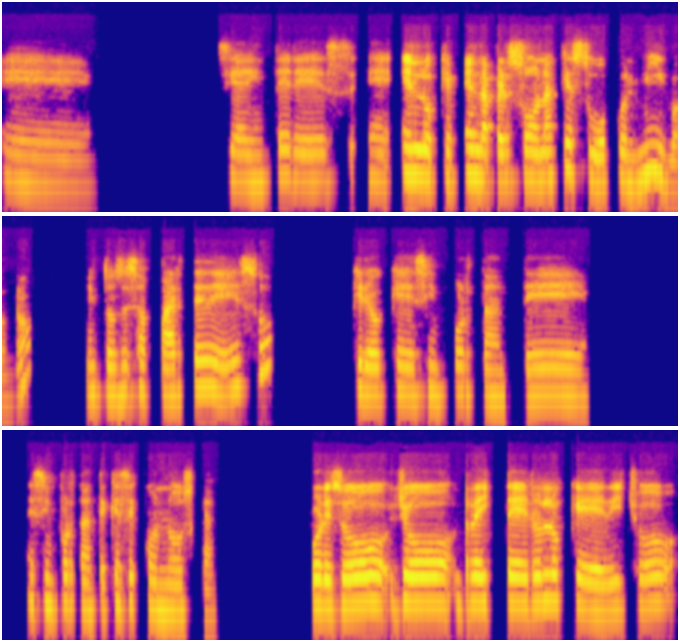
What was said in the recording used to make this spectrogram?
eh, si hay interés eh, en lo que, en la persona que estuvo conmigo, ¿no? Entonces, aparte de eso, creo que es importante, es importante que se conozcan. Por eso yo reitero lo que he dicho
